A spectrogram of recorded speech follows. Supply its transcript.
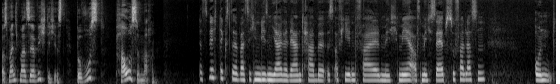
was manchmal sehr wichtig ist. Bewusst Pause machen. Das Wichtigste, was ich in diesem Jahr gelernt habe, ist auf jeden Fall, mich mehr auf mich selbst zu verlassen und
